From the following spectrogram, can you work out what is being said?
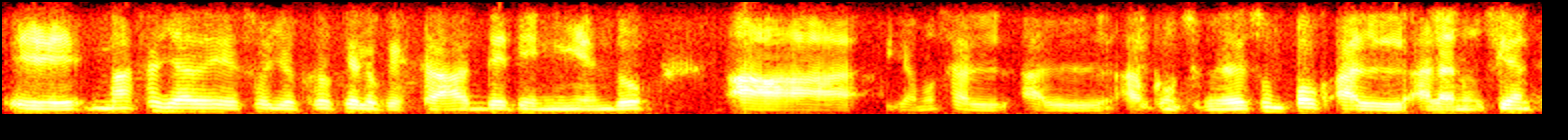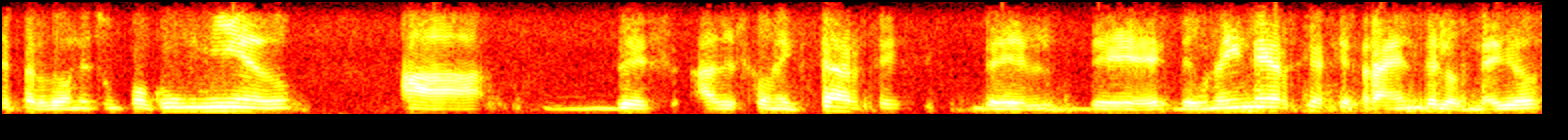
eh, más allá de eso, yo creo que lo que está deteniendo a, digamos, al, al, al consumidor es un poco, al, al anunciante, perdón, es un poco un miedo a, a desconectarse de, de, una inercia que traen de los medios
